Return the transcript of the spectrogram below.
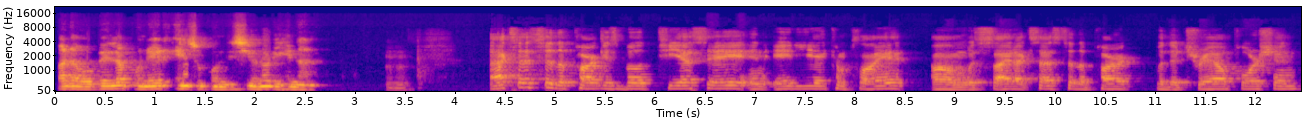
para volverlo a poner en su condición original. Access to the park is both TSA and ADA compliant um, with site access to the park with the trail portion.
